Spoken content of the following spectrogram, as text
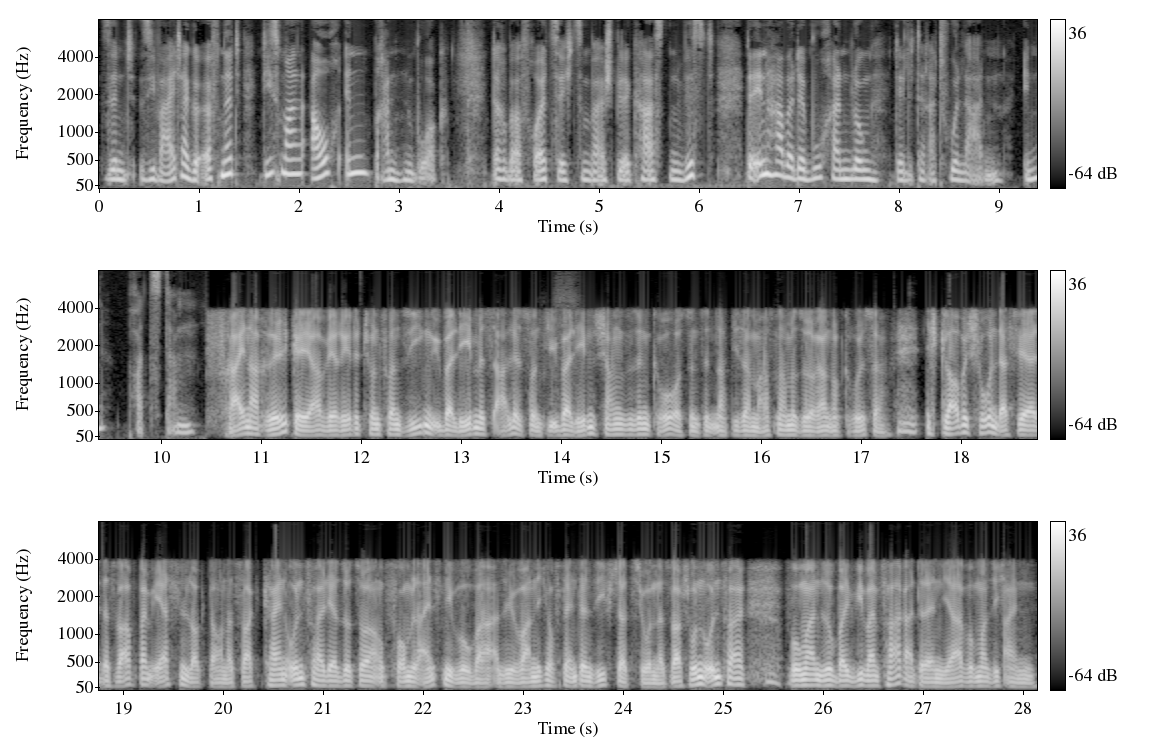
sind sie weiter geöffnet, diesmal auch in Brandenburg. Darüber freut sich zum Beispiel Carsten Wist, der Inhaber der Buchhandlung Der Literaturladen in Potsdam. Frei nach Rilke, ja, wer redet schon von Siegen? Überleben ist alles und die Überlebenschancen sind groß und sind nach dieser Maßnahme sogar noch größer. Ich glaube schon, dass wir, das war auch beim ersten Lockdown, das war kein Unfall, der sozusagen auf Formel 1 Niveau war. Also wir waren nicht auf der Intensivstation. Das war schon ein Unfall, wo man so bei, wie beim Fahrradrennen, ja, wo man sich ein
